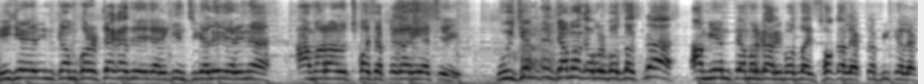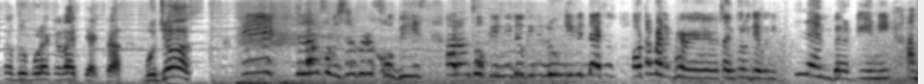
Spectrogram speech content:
নিজের ইনকাম করার টাকা দিয়ে গাড়ি কিনছি গেলে গাড়ি না আমার আরও ছয় সাতটা গাড়ি আছে। তুই যেমতে জামা কাপড় বদলাস না আমি এমতে আমার গাড়ি বদলাই। সকালে একটা বিকেল একটা দুপুর একটা রাত্রে একটা। বুঝছস? করে খবিস আর আমি ফকির নি তো কিনি লুঙ্গি ওটা বেটা চাইন করে দেবনি ল্যাম্বরগিনি আমি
